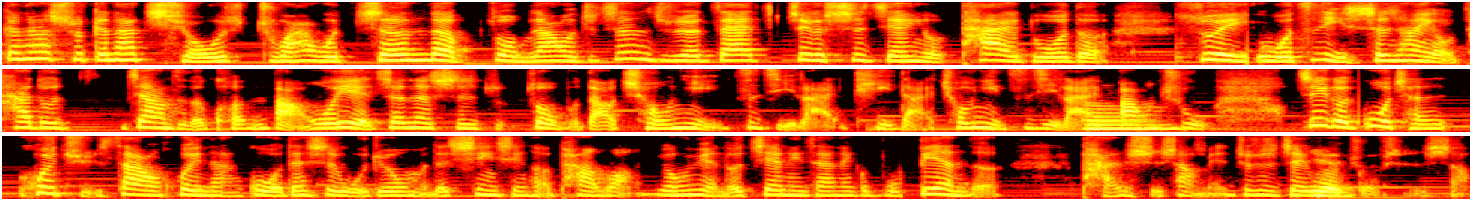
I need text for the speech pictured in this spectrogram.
跟他说，跟他求主啊！我真的做不到，我就真的觉得在这个世间有太多的罪，我自己身上有太多这样子的捆绑，我也真的是做不到。求你自己来替代，求你自己来帮助。这个过程会沮丧，会难过，但是我觉得我们的信心和盼望永远都建立在那个不变的磐石上面，就是这位主身上。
